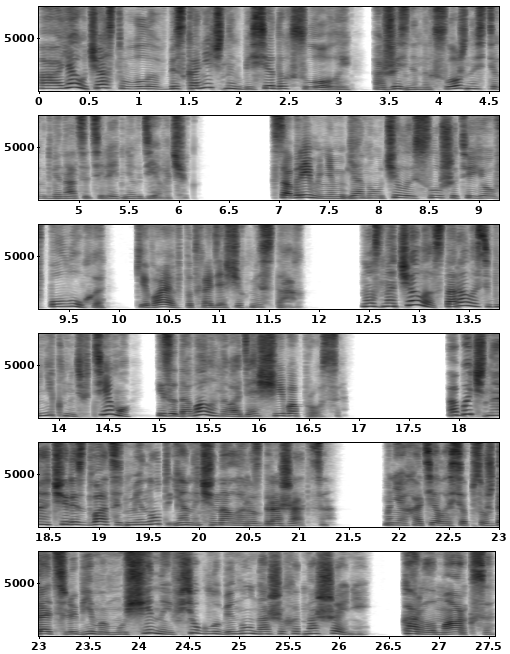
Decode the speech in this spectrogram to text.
а я участвовала в бесконечных беседах с Лолой о жизненных сложностях 12-летних девочек. Со временем я научилась слушать ее в полуха, кивая в подходящих местах. Но сначала старалась вникнуть в тему и задавала наводящие вопросы. Обычно через 20 минут я начинала раздражаться. Мне хотелось обсуждать с любимым мужчиной всю глубину наших отношений, Карла Маркса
